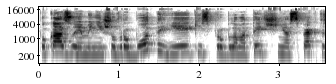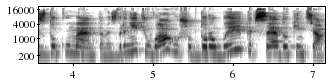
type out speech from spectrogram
Показує мені, що в роботи є якісь проблематичні аспекти з документами. Зверніть увагу, щоб доробити все до кінця.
